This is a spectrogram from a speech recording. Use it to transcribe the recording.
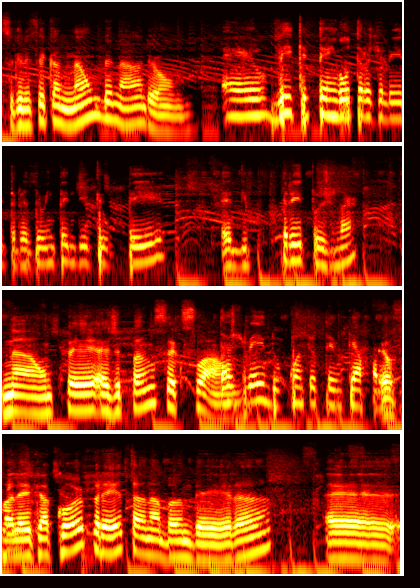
Significa não binário. É, eu vi que tem outras letras. Eu entendi que o P é de pretos, né? Não, P é de pansexual. Tá vendo o quanto eu tenho que aprender? Eu falei que a cor preta na bandeira é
